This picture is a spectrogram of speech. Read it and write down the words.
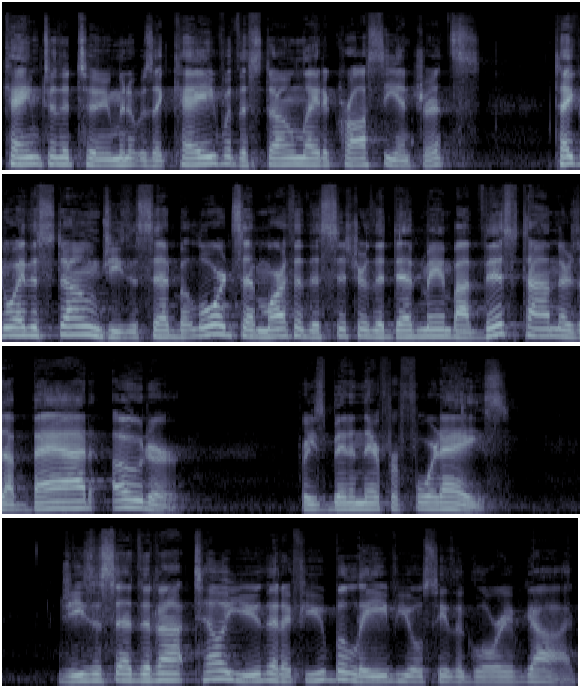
came to the tomb, and it was a cave with a stone laid across the entrance. Take away the stone, Jesus said. But Lord, said Martha, the sister of the dead man, by this time there's a bad odor, for he's been in there for four days. Jesus said, Did I not tell you that if you believe, you will see the glory of God?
